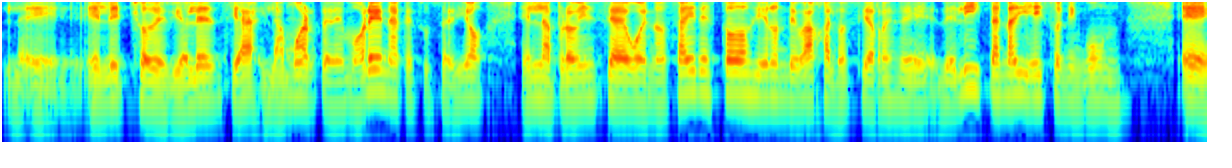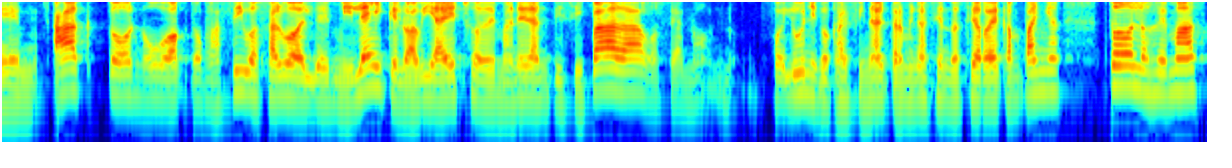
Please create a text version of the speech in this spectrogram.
eh, el hecho de violencia y la muerte de Morena que sucedió en la provincia de Buenos Aires. Todos dieron de baja los cierres de, listas, nadie hizo ningún eh, acto, no hubo acto masivo, salvo el de Miley, que lo había hecho de manera anticipada, o sea, no, fue el único que al final terminó haciendo cierre de campaña. Todos los demás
